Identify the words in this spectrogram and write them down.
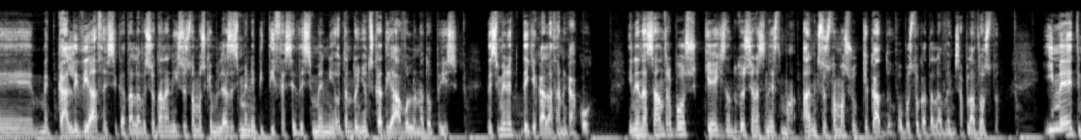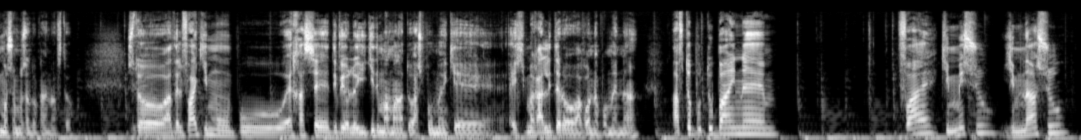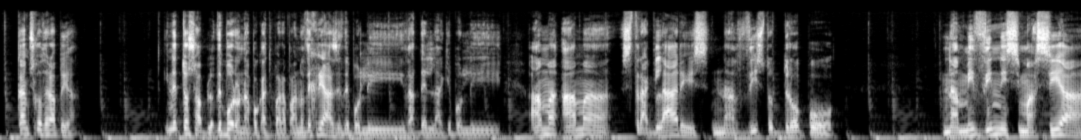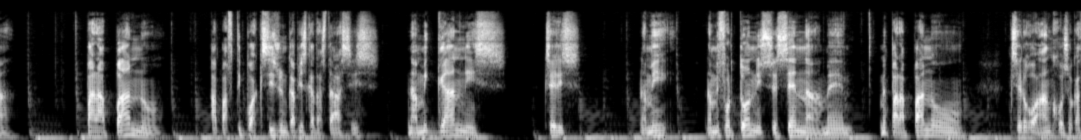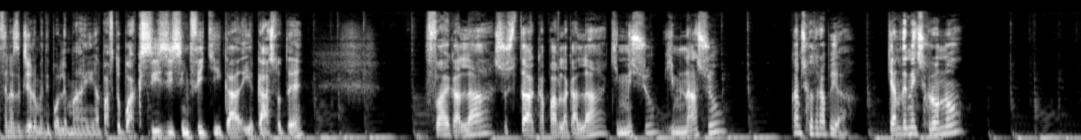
με καλή διάθεση. Κατάλαβες. Όταν ανοίξει το στόμα σου και μιλάς, δεν σημαίνει επιτίθεσαι. Δεν σημαίνει όταν το νιώθεις κάτι άβολο να το πεις. Δεν σημαίνει ότι δεν και καλά θα είναι κακό. Είναι ένας άνθρωπος και έχεις να του δώσεις ένα συνέστημα. Άνοιξε το στόμα σου και κάτω, όπως το καταλαβαίνεις. Απλά δώσ' το. Είμαι έτοιμος όμως να το κάνω αυτό. Στο αδελφάκι μου που έχασε τη βιολογική τη μαμά του, ας πούμε, και έχει μεγαλύτερο αγώνα από μένα, αυτό που του είπα είναι. Φάε, κοιμήσου, γυμνάσου, κάνει ψυχοθεραπεία. Είναι τόσο απλό. Δεν μπορώ να πω κάτι παραπάνω. Δεν χρειάζεται πολύ δαντέλα και πολύ. Άμα, άμα στραγκλάρεις να δεις τον τρόπο να μην δίνεις σημασία παραπάνω από αυτή που αξίζουν κάποιες καταστάσεις να μην κάνεις ξέρεις να μην, να μην φορτώνεις εσένα με, με παραπάνω ξέρω εγώ άγχος ο καθένας δεν ξέρω με τι πολεμάει από αυτό που αξίζει η συνθήκη η εκάστοτε Φάε καλά, σωστά, καπάβλα καλά, κοιμήσου, γυμνάσου, κάνε ψυχοθεραπεία. Και αν δεν έχεις χρόνο,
